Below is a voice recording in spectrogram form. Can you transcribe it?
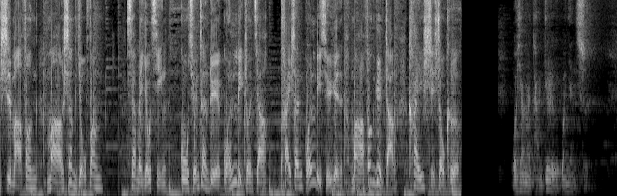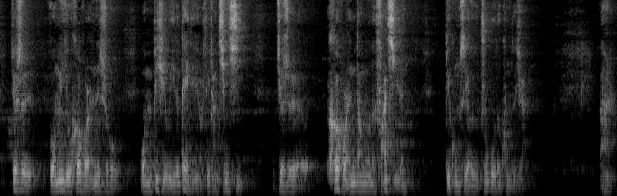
识马方，马上有方。下面有请股权战略管理专家、泰山管理学院马方院长开始授课。我下面谈第二个关键词，就是我们有合伙人的时候，我们必须有一个概念要非常清晰，就是合伙人当中的发起人对公司要有足够的控制权啊，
